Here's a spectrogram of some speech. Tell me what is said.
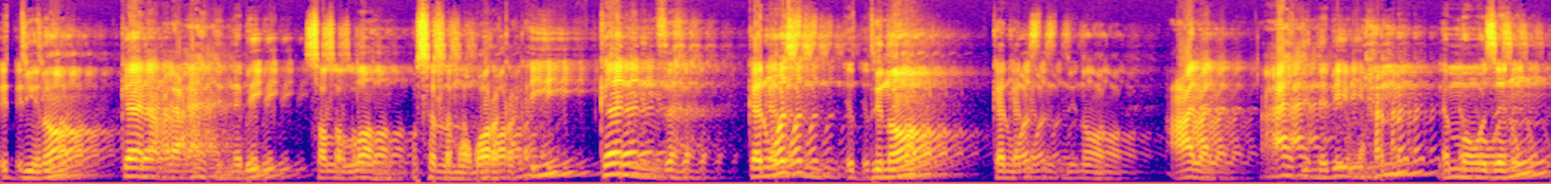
الدينار كان على عهد النبي صلى الله وسلم وبارك عليه كان من ذهب. كان وزن الدينار كان وزن الدينار على عهد النبي محمد لما وزنوه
